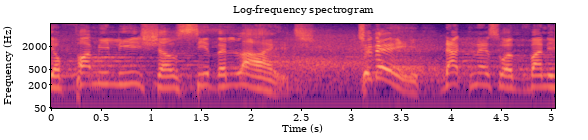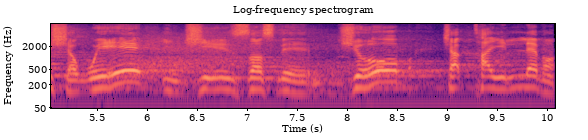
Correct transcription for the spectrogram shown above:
Your family shall see the light. Today, darkness will vanish away in Jesus' name. Job chapter 11.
